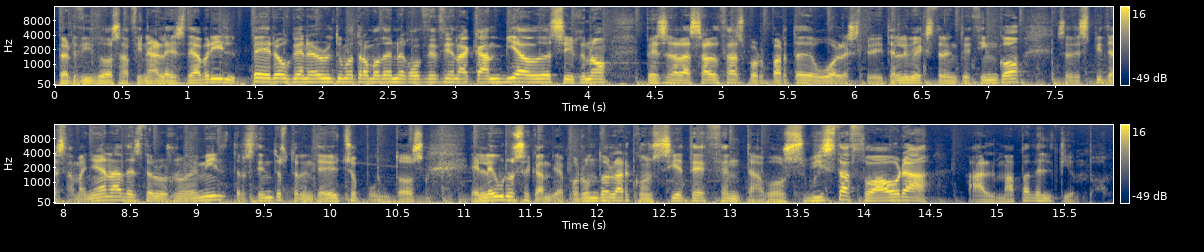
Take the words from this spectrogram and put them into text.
perdidos a finales de abril, pero que en el último tramo de negociación ha cambiado de signo pese a las alzas por parte de Wall Street. El IBEX 35 se despide esta mañana desde los 9.338 puntos. El euro se cambia por un dólar con 7 centavos. Vistazo ahora al mapa del tiempo.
